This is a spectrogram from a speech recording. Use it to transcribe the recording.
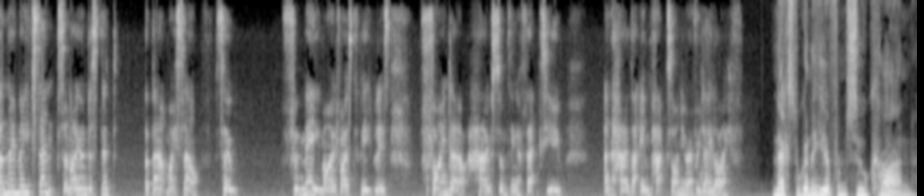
And they made sense, and I understood about myself. So for me, my advice to people is find out how something affects you and how that impacts on your everyday life. Next, we're going to hear from Sue Kahn,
